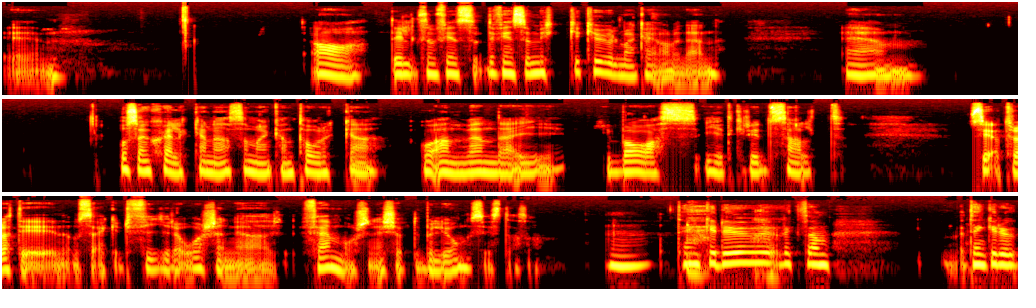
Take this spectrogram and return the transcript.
eh, Ja, det, liksom finns, det finns så mycket kul man kan göra med den. Eh, och sen skälkarna som man kan torka och använda i, i bas i ett kryddsalt. Så jag tror att det är nog säkert fyra år sedan, jag, fem år sedan jag köpte buljong sist. Alltså. Mm. Tänker du liksom Tänker du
